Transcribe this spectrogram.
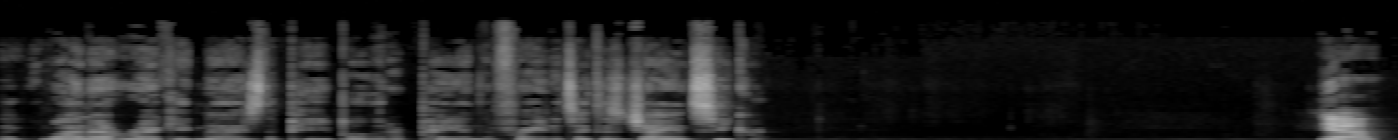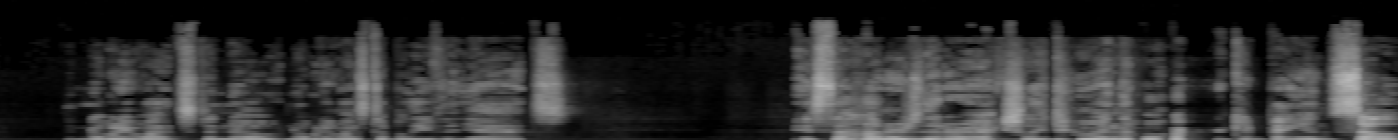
like why not recognize the people that are paying the freight? It's like this giant secret. yeah Nobody wants to know. Nobody wants to believe that. Yeah, it's it's the hunters that are actually doing the work and paying. so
